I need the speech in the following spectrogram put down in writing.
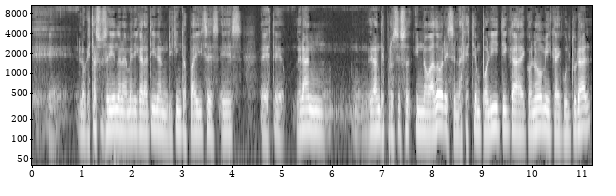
eh, lo que está sucediendo en América Latina, en distintos países, es este, gran, grandes procesos innovadores en la gestión política, económica y cultural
